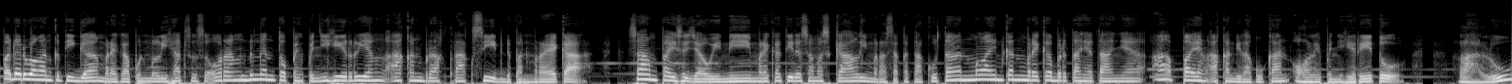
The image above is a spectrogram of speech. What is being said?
pada ruangan ketiga mereka pun melihat seseorang dengan topeng penyihir yang akan beratraksi di depan mereka. Sampai sejauh ini mereka tidak sama sekali merasa ketakutan, melainkan mereka bertanya-tanya apa yang akan dilakukan oleh penyihir itu. Lalu,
